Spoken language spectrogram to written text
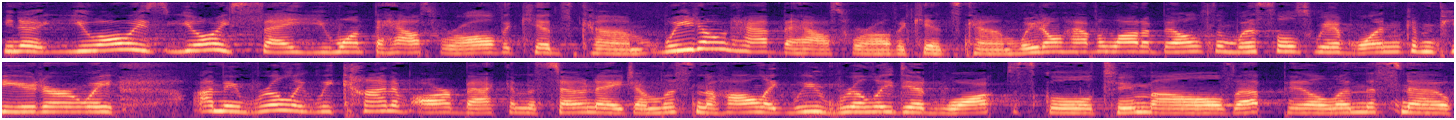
you know, you always you always say you want the house where all the kids come. We don't have the house where all the kids come. We don't have a lot of bells and whistles. We have one computer. We, I mean, really, we kind of are back in the Stone Age. I'm listening to Holly. We really did walk to school two miles uphill in the snow.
